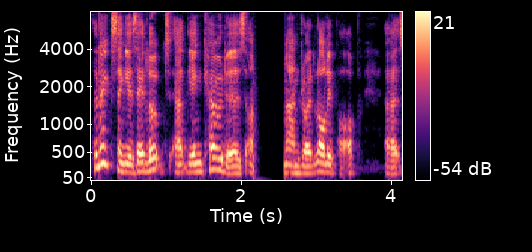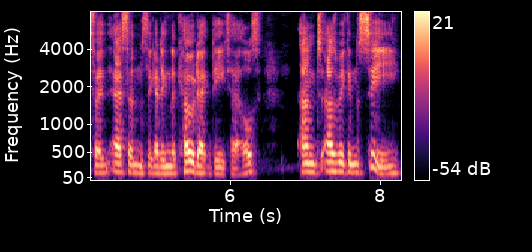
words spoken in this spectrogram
The next thing is they looked at the encoders on Android Lollipop. Uh, so in essence, they're getting the codec details. And as we can see,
